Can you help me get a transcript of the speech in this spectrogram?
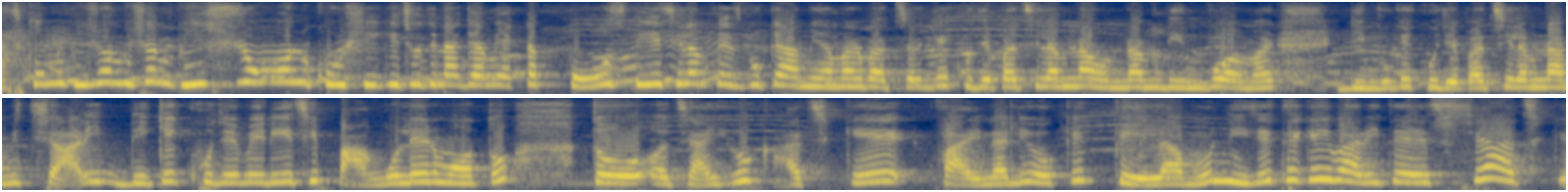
আজকে আমি ভীষণ ভীষণ ভীষণ খুশি। কিছুদিন আগে আমি একটা পোস্ট দিয়েছিলাম ফেসবুকে আমি আমার বাচ্চাকে খুঁজে পাচ্ছিলাম না, ওর নাম ডিম্বু, আমার ডিম্বুকে খুঁজে পাচ্ছিলাম না। আমি চারিদিকে খুঁজে বেরিয়েছি পাগলের মতো। তো যাই হোক, আজকে ফাইনালি ওকে পেলাম। ও নিজে থেকেই বাড়িতে এসছে। আজকে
